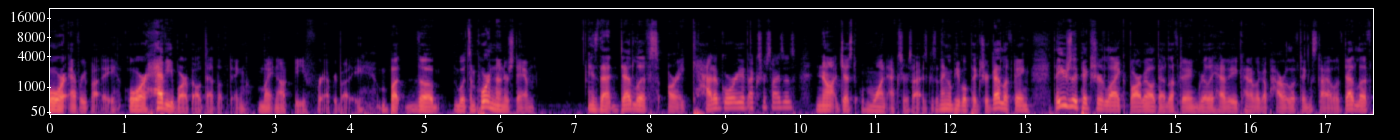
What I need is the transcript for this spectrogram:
for everybody or heavy barbell deadlifting might not be for everybody. But the what's important to understand is that deadlifts are a category of exercises, not just one exercise. Because I think when people picture deadlifting, they usually picture like barbell deadlifting, really heavy, kind of like a powerlifting style of deadlift.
